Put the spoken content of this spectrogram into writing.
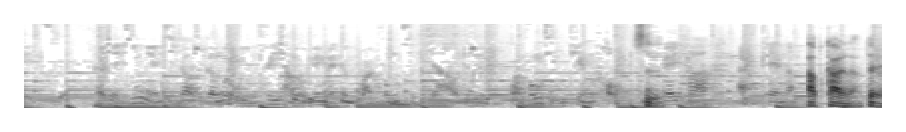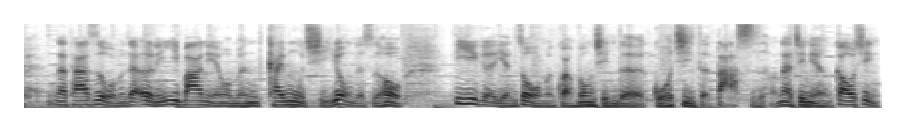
乐节，而且今年请到是跟魏武营非常有渊源的管风管风琴天后，是他 Apkana。阿普卡纳，对，那他是我们在二零一八年我们开幕启用的时候，第一个演奏我们管风琴的国际的大师哈。那今年很高兴，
